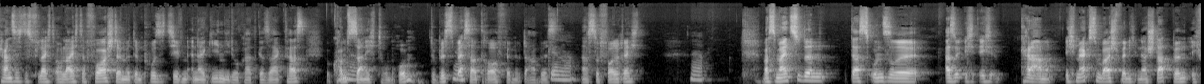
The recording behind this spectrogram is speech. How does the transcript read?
kann sich das vielleicht auch leichter vorstellen mit den positiven Energien, die du gerade gesagt hast. Du kommst ja. da nicht drum rum. Du bist ja. besser drauf, wenn du da bist. Genau. Hast du voll recht. Ja. Was meinst du denn, dass unsere, also ich, ich, keine Ahnung, ich merke zum Beispiel, wenn ich in der Stadt bin, ich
